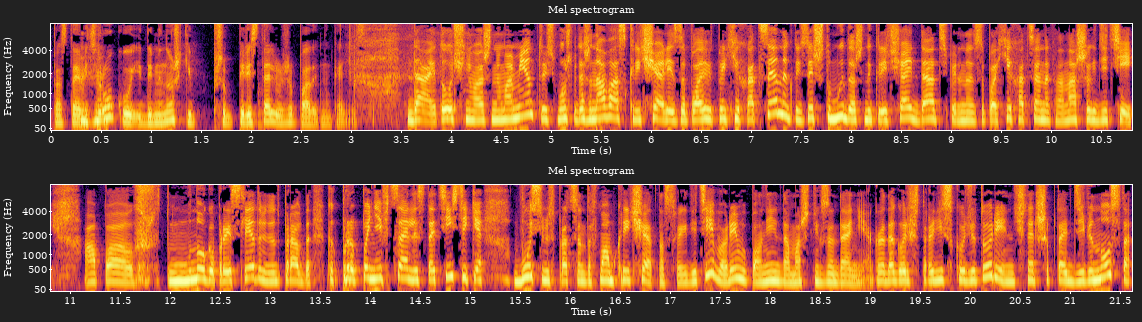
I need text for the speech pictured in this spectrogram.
поставить угу. руку и доминошки, чтобы перестали уже падать наконец. Да, это очень важный момент. То есть, может быть, даже на вас кричали из-за плохих оценок, то есть, что мы должны кричать, да, теперь из-за плохих оценок на наших детей. А по много про исследований, это правда, как про, по неофициальной статистике, 80% мам кричат на своих детей во время выполнения домашних заданий. А когда говоришь родительской аудитории, начинает шептать 90,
